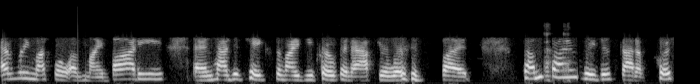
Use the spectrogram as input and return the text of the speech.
every muscle of my body and had to take some ibuprofen afterwards, but sometimes we just got to push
